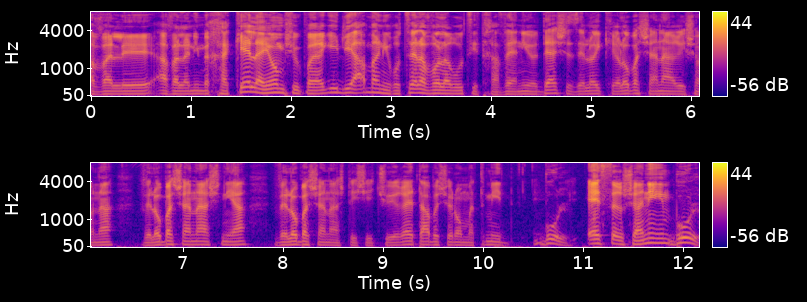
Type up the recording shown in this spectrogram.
אבל, אה, אבל אני מחכה ליום שהוא כבר יגיד לי, אבא, אני רוצה לבוא לרוץ איתך, ואני יודע שזה לא יקרה לא בשנה הראשונה, ולא בשנה השנייה, ולא בשנה השלישית. שהוא יראה את אבא שלו מתמיד בול, עשר שנים, בול.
